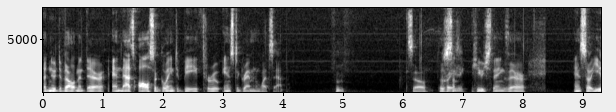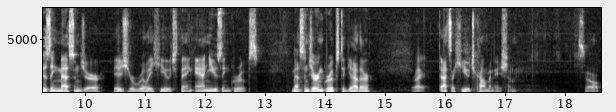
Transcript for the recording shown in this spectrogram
a new development there. And that's also going to be through Instagram and WhatsApp. Hmm. So those Crazy. are some huge things there. And so using Messenger is your really huge thing and using groups. Messenger and groups together. Right. That's a huge combination. So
